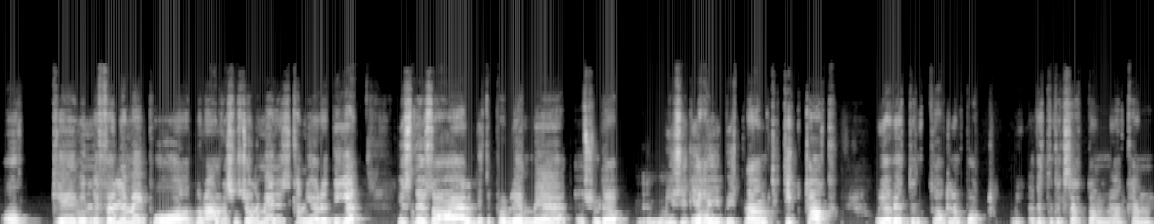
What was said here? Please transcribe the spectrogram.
Och eh, vill ni följa mig på några andra sociala medier så kan ni göra det. Just nu så har jag lite problem med, eftersom det har, Music har ju bytt namn till TikTok. Och jag vet inte, jag har glömt bort, jag vet inte exakt om jag kan,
